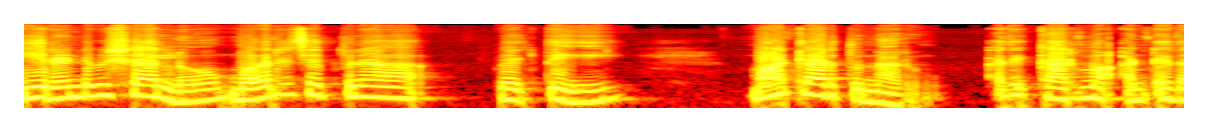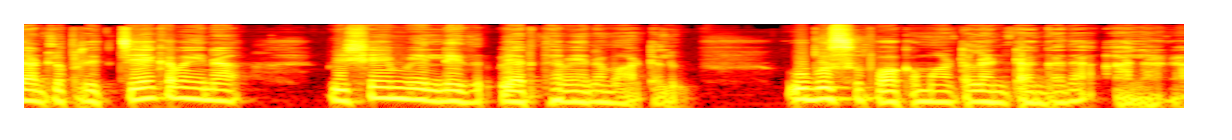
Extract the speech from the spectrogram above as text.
ఈ రెండు విషయాల్లో మొదట చెప్పిన వ్యక్తి మాట్లాడుతున్నారు. అది కర్మ అంటే దాంట్లో ప్రత్యేకమైన విషయం ఏం లేదు వ్యర్థమైన మాటలు. ఉబుసుపోక మాటలు అంటాం కదా అలాగా.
